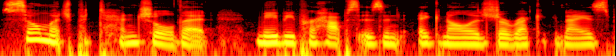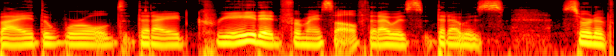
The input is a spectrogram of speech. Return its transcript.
so much potential that maybe perhaps isn't acknowledged or recognized by the world that I had created for myself that I was that I was sort of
